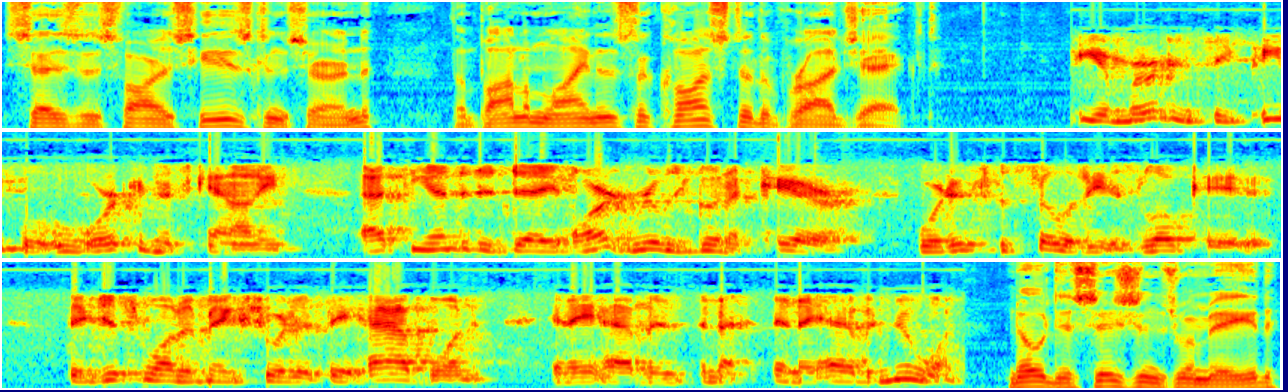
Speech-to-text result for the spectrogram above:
says, as far as he is concerned, the bottom line is the cost of the project. The emergency people who work in this county, at the end of the day, aren't really going to care where this facility is located. They just want to make sure that they have one and they have a, and they have a new one. No decisions were made.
